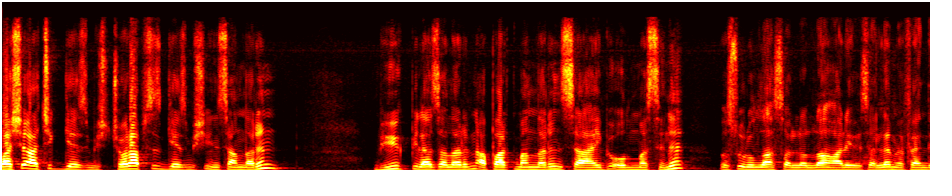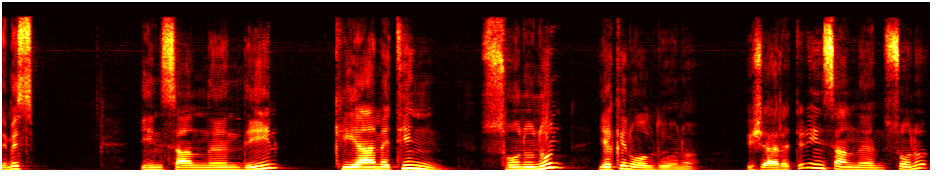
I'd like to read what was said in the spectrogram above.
başı açık gezmiş, çorapsız gezmiş insanların büyük plazaların, apartmanların sahibi olmasını Resulullah sallallahu aleyhi ve sellem Efendimiz insanlığın değil, kıyametin sonunun yakın olduğunu işarettir. İnsanlığın sonu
